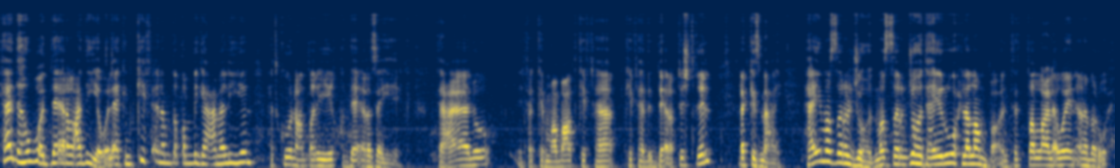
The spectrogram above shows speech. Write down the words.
هذا هو الدائرة العادية ولكن كيف أنا بدي أطبقها عمليا؟ هتكون عن طريق دائرة زي هيك. تعالوا نفكر مع بعض كيف ها كيف هذه الدائرة بتشتغل. ركز معي. هاي مصدر الجهد. مصدر الجهد هيروح للمبة. أنت تطلع لوين؟ أنا بروح.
